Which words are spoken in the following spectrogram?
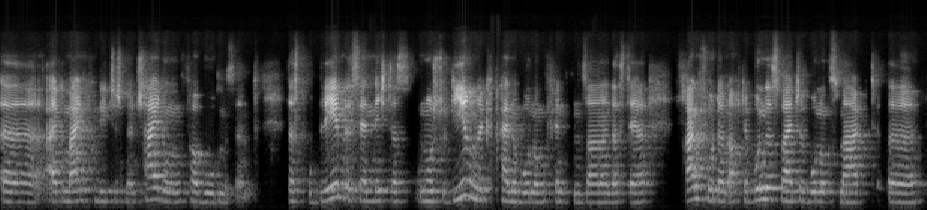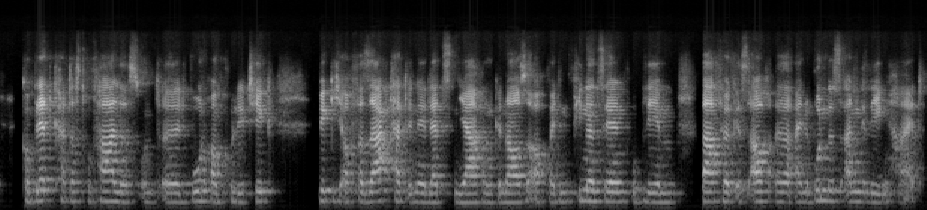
äh, allgemeinpolitischen Entscheidungen verwoben sind. Das Problem ist ja nicht, dass nur Studierende keine Wohnung finden, sondern dass der Frankfurt und auch der bundesweite Wohnungsmarkt äh, komplett katastrophal ist und äh, die Wohnraumpolitik wirklich auch versagt hat in den letzten Jahren. Genauso auch bei den finanziellen Problemen. BAföG ist auch äh, eine Bundesangelegenheit.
